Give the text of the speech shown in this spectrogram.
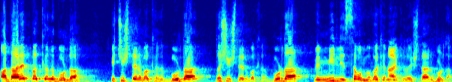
Adalet Bakanı burada, İçişleri Bakanı burada, Dışişleri Bakanı burada ve Milli Savunma Bakanı arkadaşlar burada.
